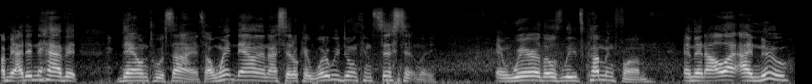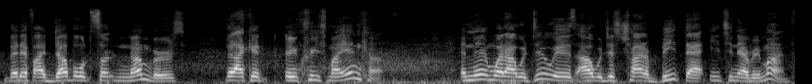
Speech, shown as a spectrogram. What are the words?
I mean, I didn't have it down to a science. I went down and I said, okay, what are we doing consistently, and where are those leads coming from? And then all I, I knew that if I doubled certain numbers that I could increase my income. And then what I would do is I would just try to beat that each and every month.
